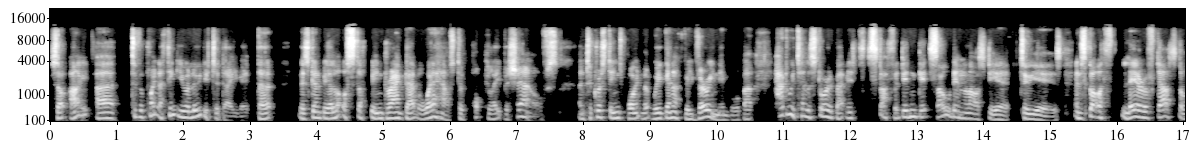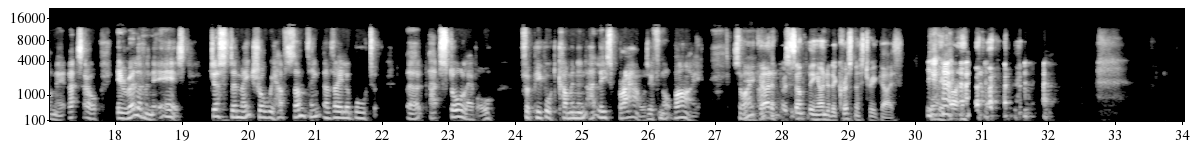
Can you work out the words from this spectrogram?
So I, uh, to the point I think you alluded to, David, that there's going to be a lot of stuff being dragged out of the warehouse to populate the shelves and to Christine's point, that we're going to have to be very nimble about how do we tell a story about this stuff that didn't get sold in the last year, two years, and it's got a layer of dust on it. That's how irrelevant it is. Just to make sure we have something available to, uh, at store level for people to come in and at least browse, if not buy. So you I got to put something under the Christmas tree, guys. Yeah.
